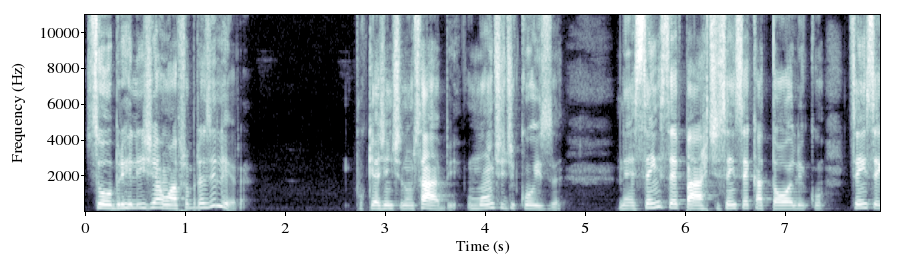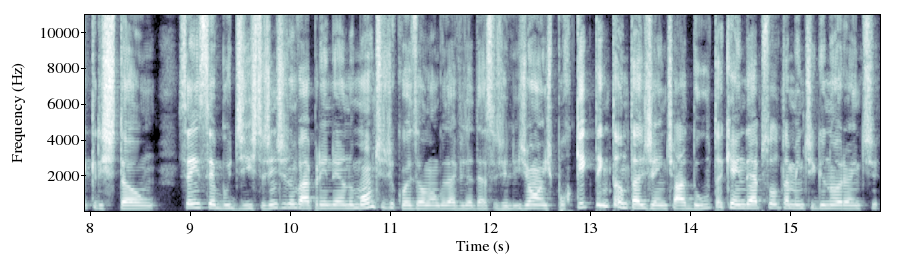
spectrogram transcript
sobre religião afro-brasileira porque a gente não sabe um monte de coisa, né? Sem ser parte, sem ser católico, sem ser cristão, sem ser budista, a gente não vai aprendendo um monte de coisa ao longo da vida dessas religiões. Por que, que tem tanta gente adulta que ainda é absolutamente ignorante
